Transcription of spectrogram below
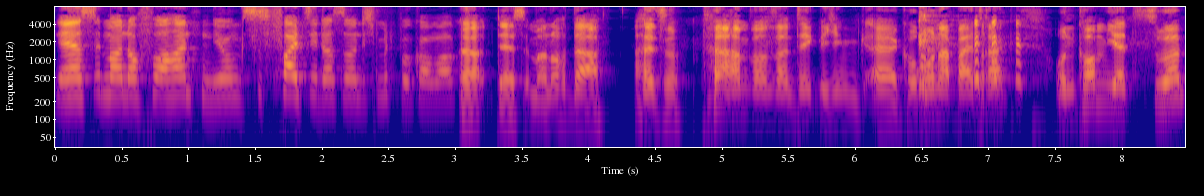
Der ist immer noch vorhanden, Jungs, falls ihr das noch nicht mitbekommen habt. Ja, der ist immer noch da. Also, da haben wir unseren täglichen äh, Corona-Beitrag und kommen jetzt zur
